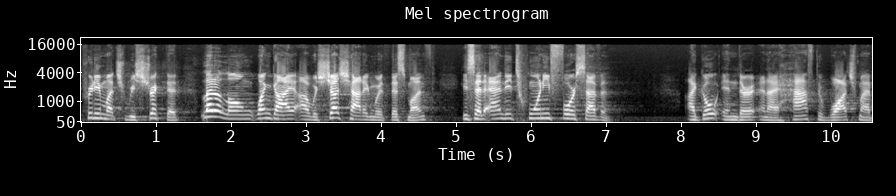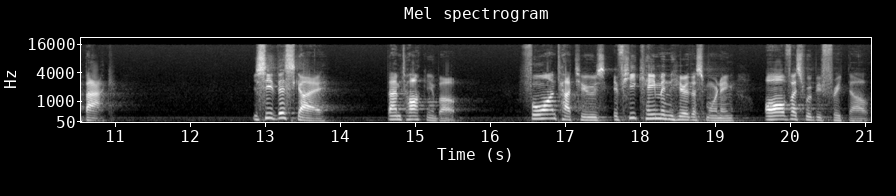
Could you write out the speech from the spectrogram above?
pretty much restricted, let alone one guy I was just chatting with this month. He said, Andy, 24 7. I go in there and I have to watch my back. You see, this guy that I'm talking about, full on tattoos, if he came in here this morning, all of us would be freaked out.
